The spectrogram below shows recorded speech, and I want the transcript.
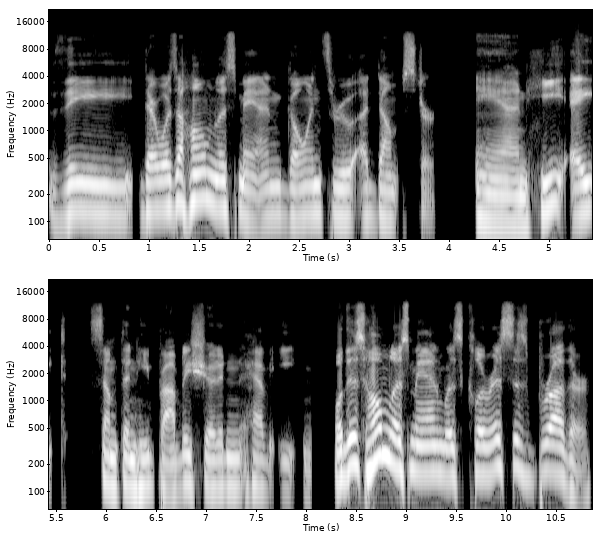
the there was a homeless man going through a dumpster, and he ate something he probably shouldn't have eaten. Well, this homeless man was Clarissa's brother,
